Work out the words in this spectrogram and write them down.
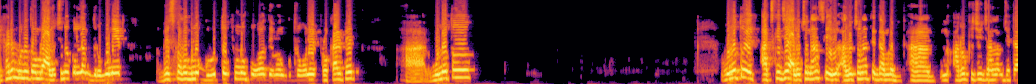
এখানে মূলত আমরা আলোচনা করলাম দ্রবণের বেশ কতগুলো গুরুত্বপূর্ণ পদ এবং দ্রবণের প্রকারভেদ। আর মূলত মূলত আজকে যে আলোচনা সেই আলোচনাতে আমরা আহ, আরও কিছু জানলাম যেটা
